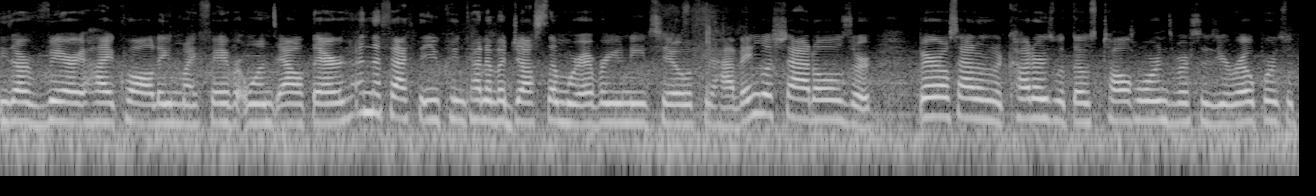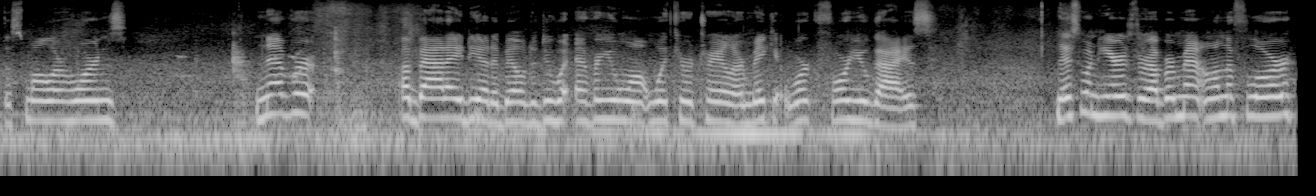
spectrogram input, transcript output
These are very high quality, my favorite ones out there. And the fact that you can kind of adjust them wherever you need to. If you have English saddles or barrel saddles or cutters with those tall horns versus your ropers with the smaller horns. Never a bad idea to be able to do whatever you want with your trailer. Make it work for you guys. This one here is the rubber mat on the floor.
